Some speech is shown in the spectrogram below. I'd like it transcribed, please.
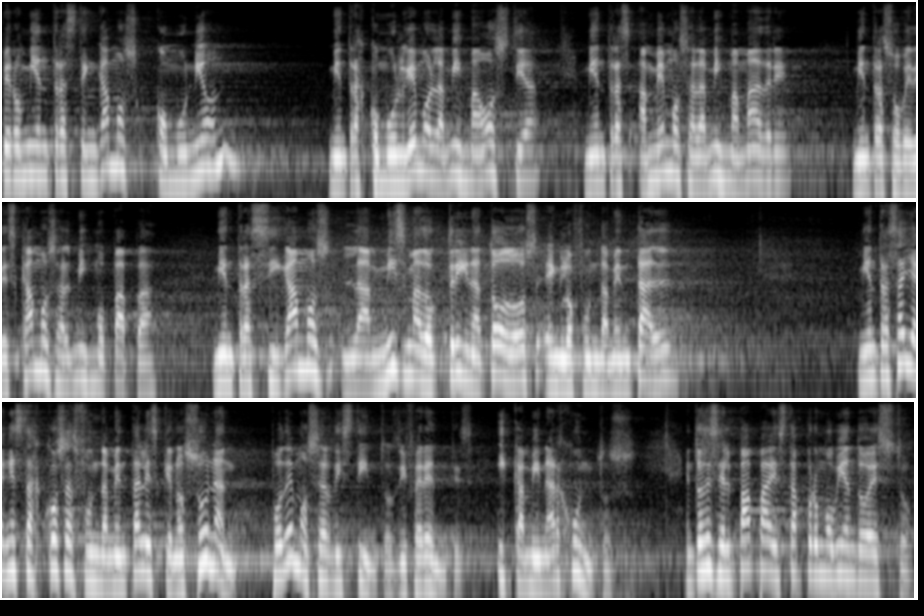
Pero mientras tengamos comunión, mientras comulguemos la misma hostia, mientras amemos a la misma madre, mientras obedezcamos al mismo papa, mientras sigamos la misma doctrina todos en lo fundamental, mientras hayan estas cosas fundamentales que nos unan, podemos ser distintos, diferentes y caminar juntos. Entonces el Papa está promoviendo esto,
